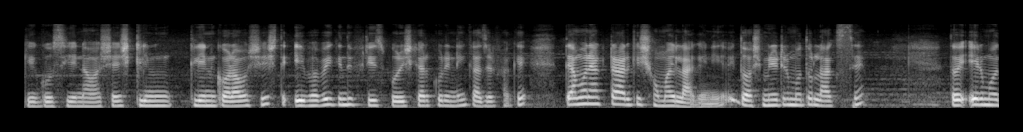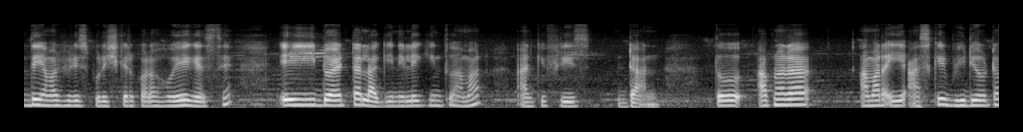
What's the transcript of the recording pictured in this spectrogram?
কি গুছিয়ে নেওয়া শেষ ক্লিন ক্লিন করাও শেষ। তো এইভাবেই কিন্তু ফ্রিজ পরিষ্কার করে নিই কাজের ফাঁকে। তেমন একটা আর কি সময় লাগেনি, ওই দশ মিনিটের মতো লাগছে। তো এর মধ্যেই আমার ফ্রিজ পরিষ্কার করা হয়ে গেছে। এই ডয়ারটা লাগিয়ে নিলে কিন্তু আমার আর কি ফ্রিজ ডান তো আপনারা আমার এই আজকের ভিডিওটা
